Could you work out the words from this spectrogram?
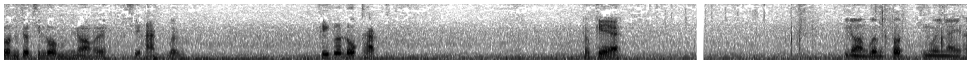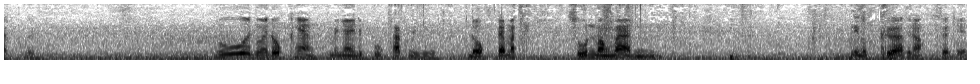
ต้นจนสิล่มพี่น้องเอ้ยสิหักเบิ่งพริกแล้วดกคักเท่าแก่พี่น้องเบิ่งต้นนวยใหญ่ครับเบิ่ง อ้หน่วยดกแห้งไม่ไงนี่ปลูกพักดี ดก แต่มันศูนย์มองว่า นี่บอกเขือพี่น้องเขือเทศ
